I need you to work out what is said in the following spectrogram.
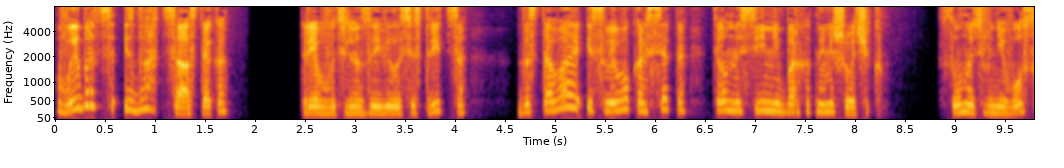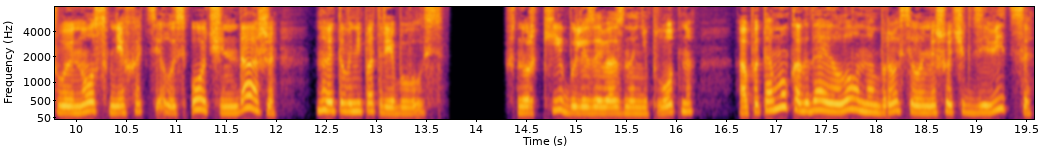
выбраться из дворца Стека», — требовательно заявила сестрица, доставая из своего корсета темно-синий бархатный мешочек. Сунуть в него свой нос мне хотелось очень даже, но этого не потребовалось. Шнурки были завязаны неплотно, а потому, когда Илона бросила мешочек девице,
